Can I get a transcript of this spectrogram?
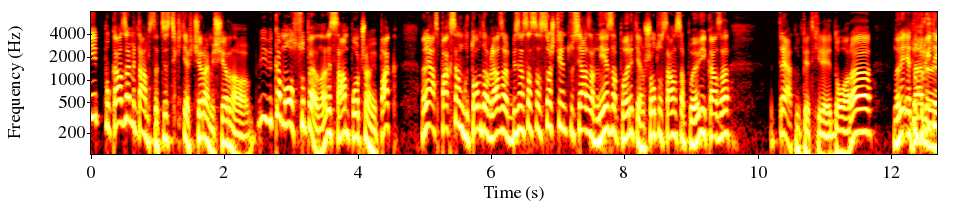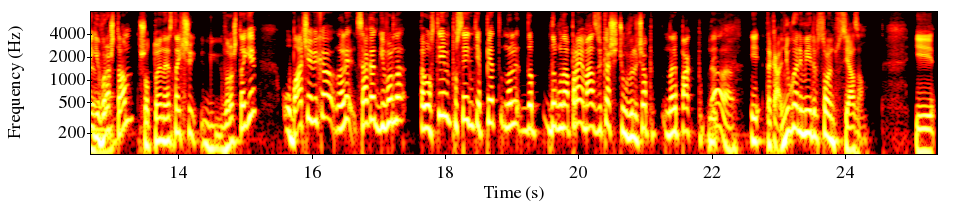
и показва ми там статистиките, вчера ми шернала. И викам, о, супер, нали, сам почвам и пак. Нали, аз пак съм готов да вляза в бизнеса със същия ентусиазъм. Не за парите, защото сам се появи и каза, трябват ми 5000 долара. Нали, ето да, другите да, да, ги връщам, защото той наистина ще връща ги. Обаче вика, нали, сега ги върна, а остави ми последните пет, нали, да, да го направим. Аз вика, ще ти увелича, нали, пак. Да, да. И така, никога не ми е липсва ентусиазъм. И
